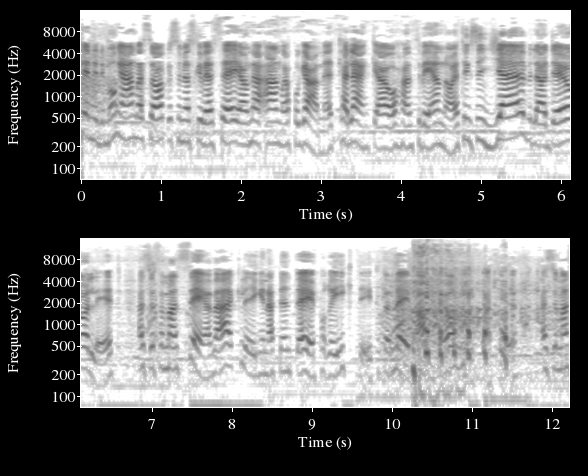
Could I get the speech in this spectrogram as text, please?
Sen är det många andra saker som jag skulle vilja säga om det här andra programmet, Kalanka och hans vänner. Jag tycker så jävla dåligt. Alltså för man ser verkligen att det inte är på riktigt, utan det är bara påhittat ju. Alltså man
